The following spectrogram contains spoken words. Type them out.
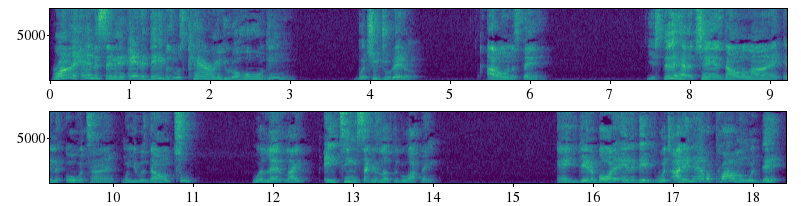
Ryan Anderson and Anthony Davis was carrying you the whole game. But you drew that up. I don't understand. You still had a chance down the line in the overtime when you was down two. With like 18 seconds left to go, I think. And you gave the ball to Anthony Davis, which I didn't have a problem with that.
